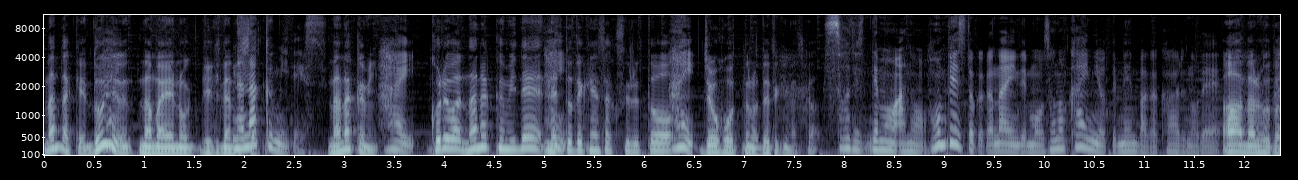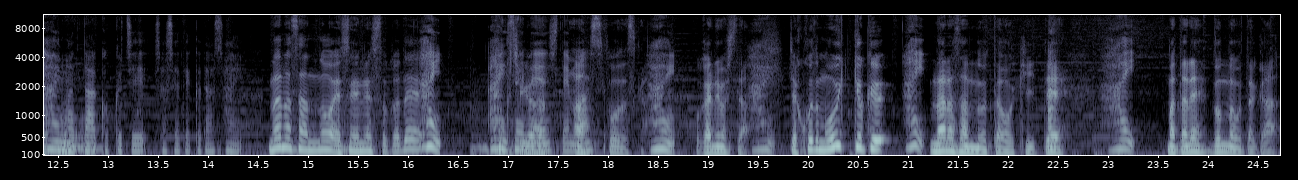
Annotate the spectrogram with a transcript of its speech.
なんだっけ？どういう名前の劇団でしたっ7け？組です。七組。はい。これは7組でネットで検索すると、はい。情報っていうの出てきますか？そうです。でもあのホームページとかがないんでもうその回によってメンバーが変わるので。ああなるほど。はいまた告知させてください。奈々さんの SNS とかではい。はい宣伝してます。あそうですか。はい。わかりました。はい。じゃあここでもう一曲。はい。奈々さんの歌を聞いて。はいまたねどんな歌か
